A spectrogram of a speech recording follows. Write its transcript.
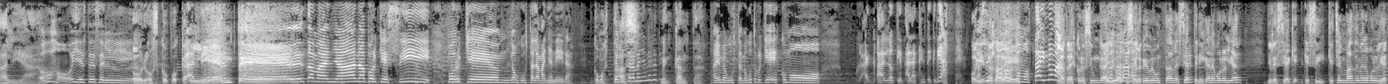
Natalia? Oh, y este es el Horóscopo caliente caliente. de esta mañana, porque sí, porque mm, nos gusta la mañanera. ¿Cómo estás? ¿Te gusta la mañanera? Me encanta. A mí me gusta, me gusta porque es como a, a lo que a la que te criaste. Oye, Así la otra como, vez- como estáis nomás. La otra vez conocí un gallo y ¿sabes lo que me preguntaba? Me decía, ¿tenéis ganas de pololear? Yo le decía que, que sí. ¿Qué echáis más de menos pololear?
